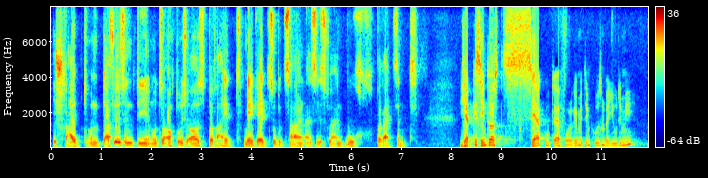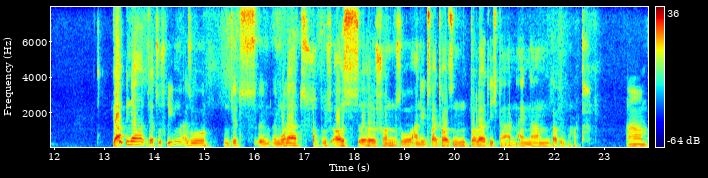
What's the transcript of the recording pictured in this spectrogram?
beschreibt. Und dafür sind die Nutzer auch durchaus bereit, mehr Geld zu bezahlen, als sie es für ein Buch bereit sind. Ich habe gesehen, du hast sehr gute Erfolge mit den Kursen bei Udemy. Ja, ich bin da sehr zufrieden. Also sind jetzt ähm, im Monat durchaus äh, schon so an die 2000 Dollar, die ich da an Einnahmen darüber habe. Ähm,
